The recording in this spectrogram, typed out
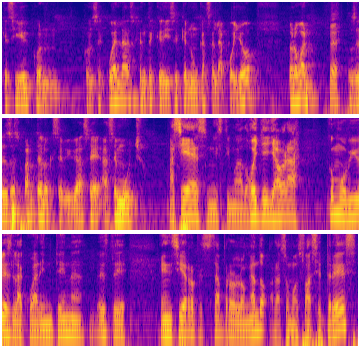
que sigue con, con secuelas, gente que dice que nunca se le apoyó. Pero bueno, Eh. pues eso es parte de lo que se vivió hace, hace mucho. Así es, mi estimado. Oye, y ahora, ¿cómo vives la cuarentena? Este encierro que se está prolongando. Ahora somos fase 3.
